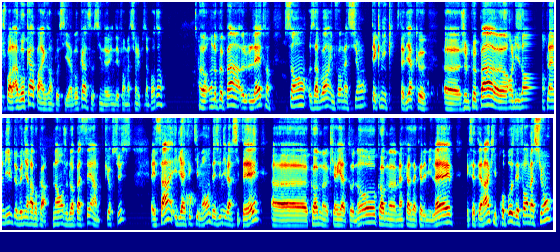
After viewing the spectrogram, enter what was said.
je parle avocat, par exemple, aussi. Avocat, c'est aussi une, des formations les plus importantes. on ne peut pas l'être sans avoir une formation technique. C'est-à-dire que je ne peux pas, en lisant plein de livres, devenir avocat. Non, je dois passer un cursus et ça, il y a effectivement des universités euh, comme Kiriatono, comme Merkaz Academy Lev, etc., qui proposent des formations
